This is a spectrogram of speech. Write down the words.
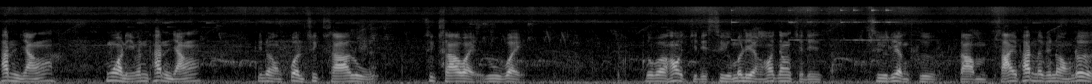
พันธุ์หยังงัวนี่มันพันธุ์หยังพี่น้องควรศึกษารู้ศึกษาไว้รู้ไว้เพื่อว่าเขาจะได้ซื้อมาเลี้ยงเขาจังจะได้ซื้อเลี้ยงคือตามสายพันธุ์เด้อพี่น้องเด้อ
